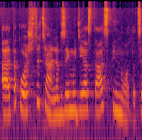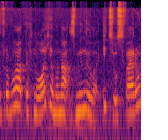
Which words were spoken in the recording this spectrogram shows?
А також соціальна взаємодія та спільнота. Цифрова технологія вона змінила і цю сферу.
